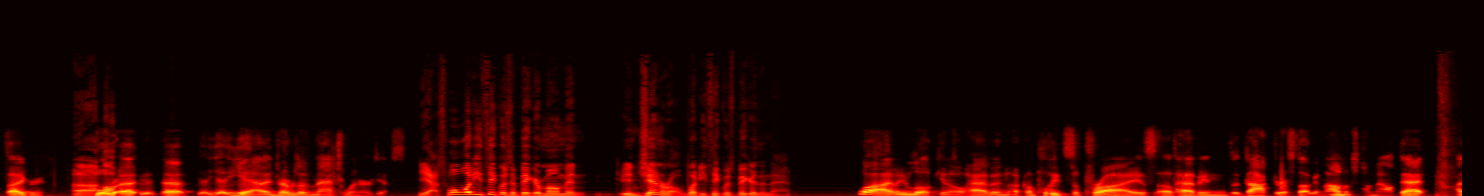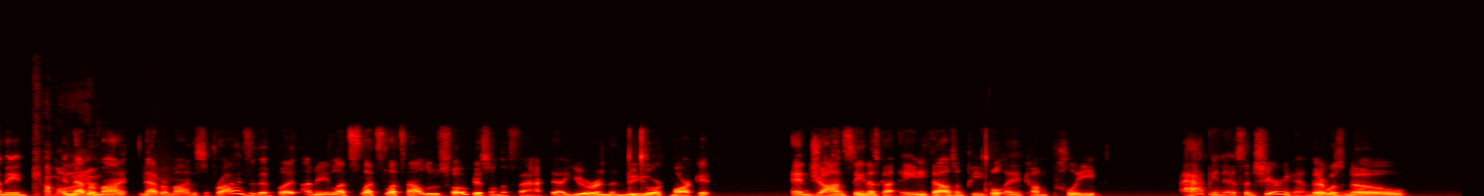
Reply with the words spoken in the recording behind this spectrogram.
I agree. Uh, well, uh, uh, yeah, in terms of match winners, yes. Yes. Well, what do you think was a bigger moment in general? What do you think was bigger than that? Well, I mean, look, you know, having a complete surprise of having the Doctor of Thuganomics come out. That, I mean, come on. never mind, never mind the surprise of it. But I mean, let's let's let's not lose focus on the fact that you're in the New York market and John Cena's got 80,000 people in complete happiness and cheering him. There was no,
